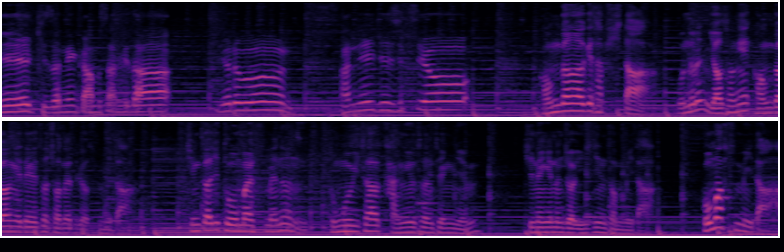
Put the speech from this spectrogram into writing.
네, 기자님 감사합니다. 여러분 안녕히 계십시오. 건강하게 삽시다. 오늘은 여성의 건강에 대해서 전해드렸습니다. 지금까지 도움 말씀에는 동의사 강유 선생님, 진행에는 저 이진섭입니다. 고맙습니다.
